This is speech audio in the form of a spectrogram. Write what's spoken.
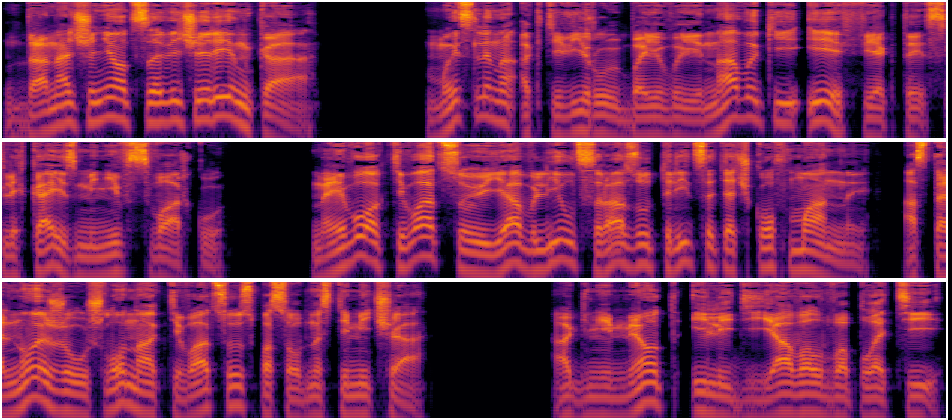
Да начнется вечеринка! Мысленно активирую боевые навыки и эффекты, слегка изменив сварку. На его активацию я влил сразу 30 очков манны, остальное же ушло на активацию способности меча. Огнемет или дьявол во плоти.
